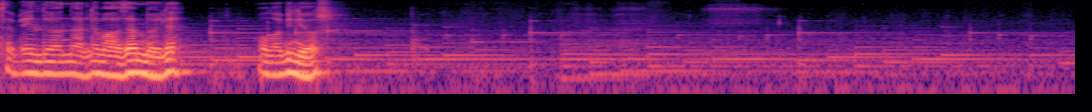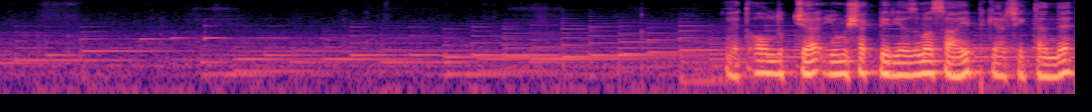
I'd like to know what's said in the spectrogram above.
Tabi eldivenlerle bazen böyle olabiliyor. Evet oldukça yumuşak bir yazıma sahip gerçekten de.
